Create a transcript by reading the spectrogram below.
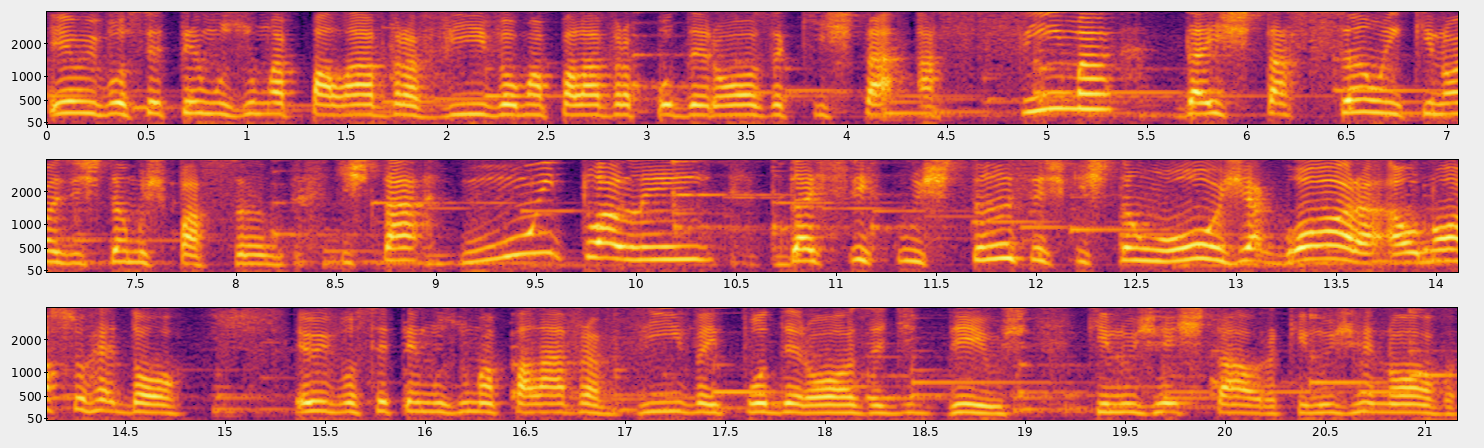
Eu e você temos uma palavra viva, uma palavra poderosa que está acima da estação em que nós estamos passando, que está muito além das circunstâncias que estão hoje, agora, ao nosso redor. Eu e você temos uma palavra viva e poderosa de Deus que nos restaura, que nos renova.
